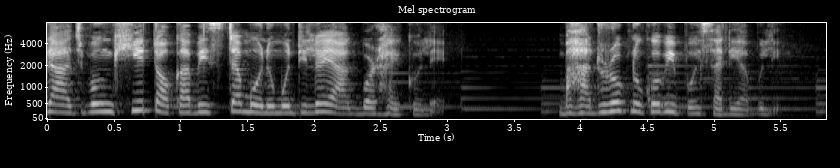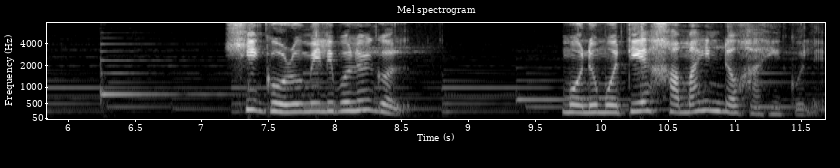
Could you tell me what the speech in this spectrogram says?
ৰাজবংশীয়ে টকা বিছটা মনুমতীলৈ আগবঢ়াই ক'লে বাহাদুৰক নকবি পইচা দিয়া বুলি। সি গৰু মেলিবলৈ গ'ল। মনুমতীয়ে সামান্য হাঁহি ক'লে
